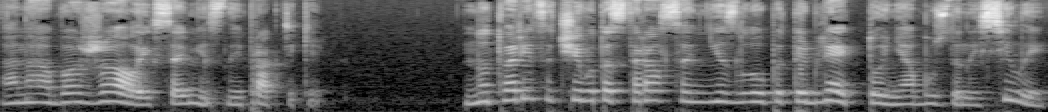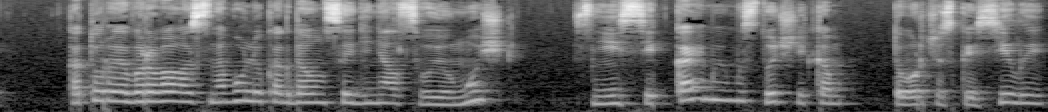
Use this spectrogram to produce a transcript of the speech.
Она обожала их совместные практики. Но творец чего-то старался не злоупотреблять той необузданной силой, которая вырывалась на волю, когда он соединял свою мощь с неиссякаемым источником творческой силы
